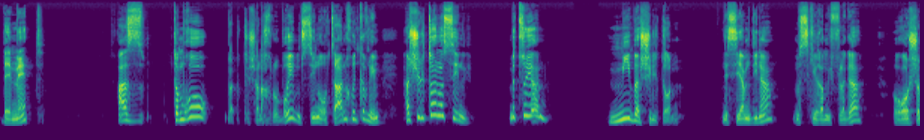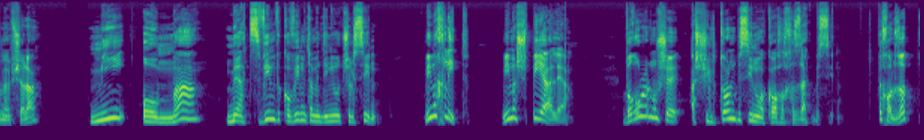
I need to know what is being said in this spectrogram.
באמת? אז תאמרו, כשאנחנו אומרים סין רוצה, אנחנו מתכוונים, השלטון הסיני. מצוין. מי בשלטון? נשיא המדינה? מזכיר המפלגה? ראש הממשלה? מי או מה מעצבים וקובעים את המדיניות של סין? מי מחליט? מי משפיע עליה? ברור לנו שהשלטון בסין הוא הכוח החזק בסין. בכל זאת,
